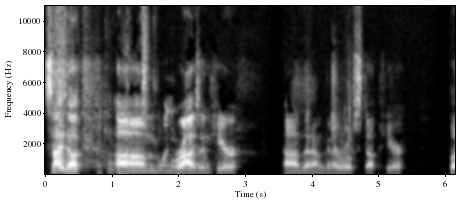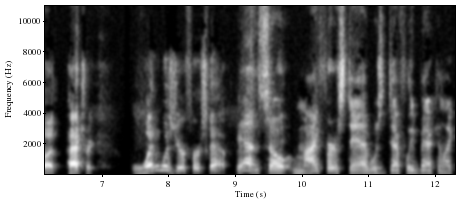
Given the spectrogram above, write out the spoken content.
Psyduck I keep thinking this was um, the one you were rosin here um, that I'm gonna roast up here. But Patrick, when was your first dab? Yeah, so my first dab was definitely back in like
